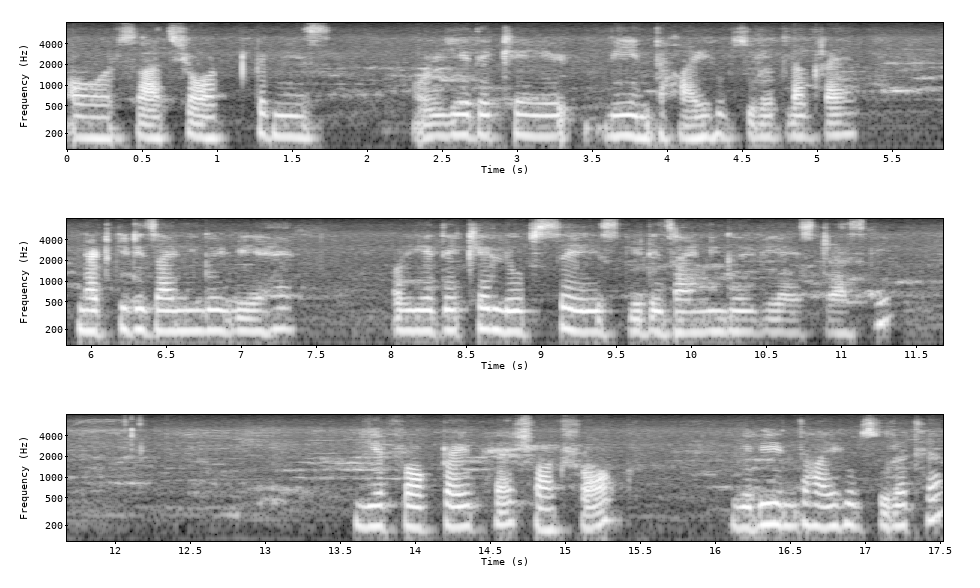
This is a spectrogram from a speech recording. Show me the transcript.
और साथ शॉर्ट कमीज़ और ये देखें ये भी इंतहाई खूबसूरत लग रहा है। नेट की डिज़ाइनिंग हुई हुई है और ये देखें लूप्स से इसकी डिज़ाइनिंग हुई हुई है इस ड्रेस की। ये फ्रॉक टाइप है, शॉर्ट फ्रॉक। ये भी इंतहाई खूबसूरत है।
